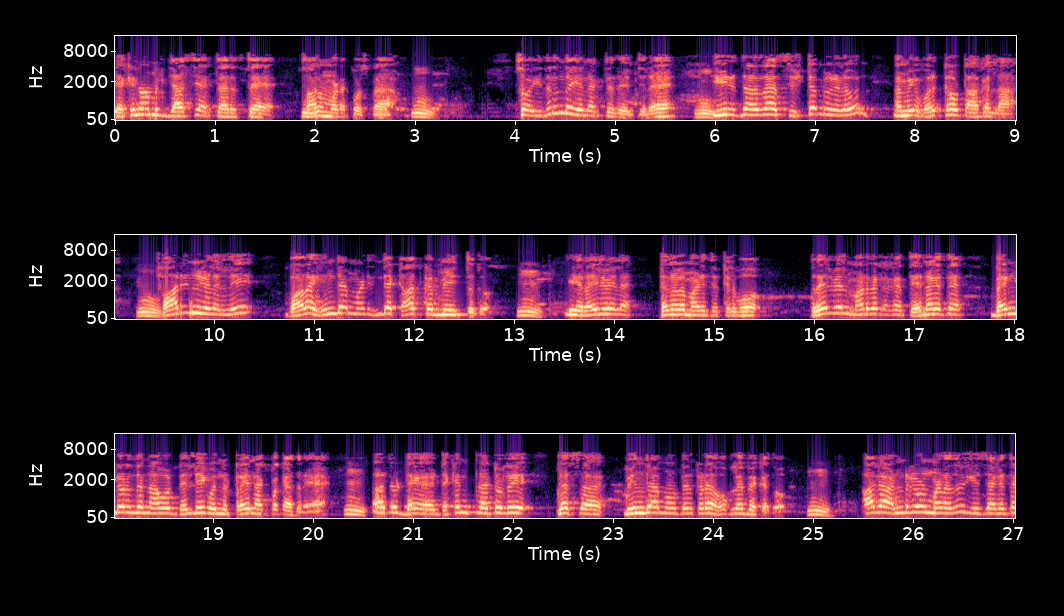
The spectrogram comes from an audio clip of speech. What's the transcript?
ಎಕನಾಮಿಕ್ ಜಾಸ್ತಿ ಆಗ್ತಾ ಇರುತ್ತೆ ಸಾಲ್ವ್ ಮಾಡಕ್ಕೋಸ್ಕರ. ಸೊ ಇದರಿಂದ ಏನಾಗ್ತದೆ ಅಂತಾರೆ ಹ್ಮ್. ಈ ತರ ಸಿಸ್ಟಮ್ಗಳು ನಮಗೆ ವರ್ಕೌಟ್ ಆಗಲ್ಲ. ಫಾರಿನ್ಗಳಲ್ಲಿ ಬಹಳ ಹಿಂದೆ ಮಾಡಿ ಹಿಂದೆ ಕಾಸ್ಟ್ ಕಮ್ಮಿ ಇತ್ತು ಈ ರೈಲ್ವೆ ಟನಲ್ ಮಾಡಿದ್ರು ಕೆಲವು. ರೈಲ್ವೆ ಮಾಡ್ಬೇಕಾಗತ್ತೆ. ಏನಾಗತ್ತೆ? ಬೆಂಗಳೂರಿಂದ ನಾವು ಡೆಲ್ಲಿಗೆ ಒಂದು ಟ್ರೈನ್ ಹಾಕ್ಬೇಕಾದ್ರೆ ಅದು ಡೆಕನ್ ಪ್ಲಾಟೂರಿ ಪ್ಲಸ್ ವಿಂಧ್ಯ ಮೌಂಟೇನ್ ಕಡೆ ಹೋಗ್ಲೇಬೇಕದು. ಆಗ ಆಗ ಅಂಡರ್ಗ್ರೌಂಡ್ ಮಾಡೋದು ಈಸಿ ಆಗುತ್ತೆ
